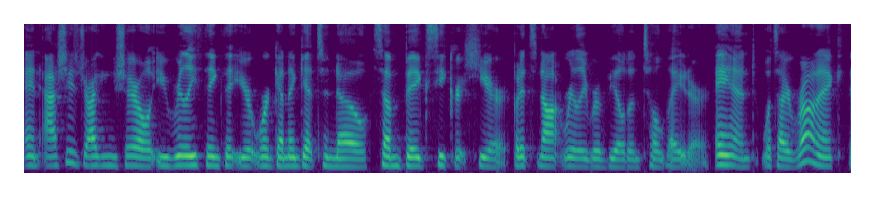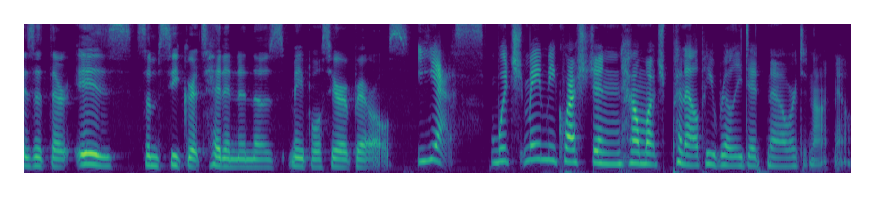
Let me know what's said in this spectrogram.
And as she's dragging Cheryl, you really think that you're we're gonna get to know some big secret here, but it's not really revealed until later. And what's ironic is that there is some secrets hidden in those maple syrup barrels. Yes, which made me question how much Penelope really did know or did not know.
